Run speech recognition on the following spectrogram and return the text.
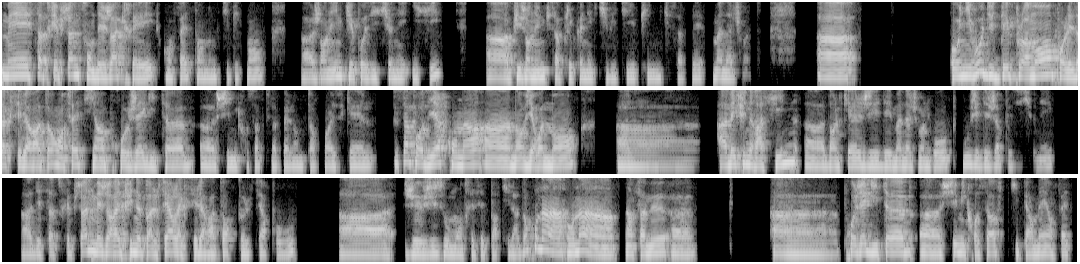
mes subscriptions sont déjà créées en fait. Donc typiquement, j'en ai une qui est positionnée ici, puis j'en ai une qui s'appelait connectivity, puis une qui s'appelait management. Au niveau du déploiement pour les accélérateurs, en fait, il y a un projet GitHub euh, chez Microsoft qui s'appelle Enterprise Scale. Tout ça pour dire qu'on a un environnement euh, avec une racine euh, dans lequel j'ai des management groups où j'ai déjà positionné des subscriptions, mais j'aurais pu ne pas le faire. L'accélérateur peut le faire pour vous. je vais juste vous montrer cette partie-là. Donc on a un, on a un, fameux projet GitHub chez Microsoft qui permet en fait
